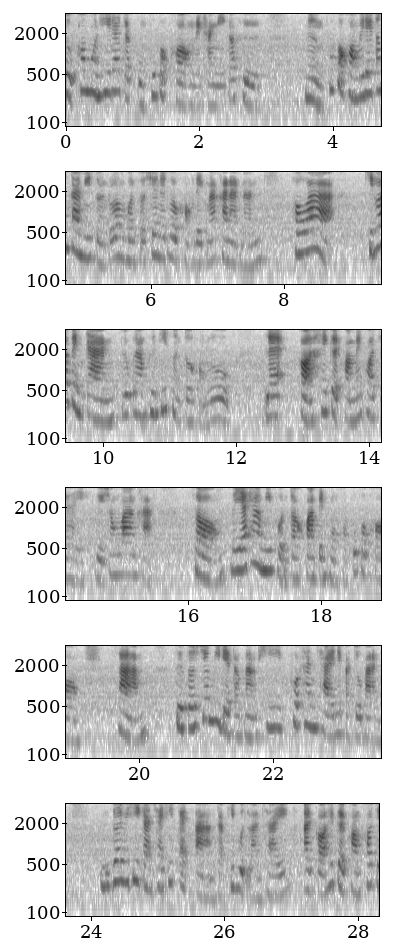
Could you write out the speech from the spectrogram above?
รุปข้อมูลที่ได้จากกลุ่มผู้ปกครองในครั้งนี้ก็คือ 1. ผู้ปกครองไม่ได้ต้องการมีส่วนร่วมบนโซเชียลเน็ตเวิร์กของเด็กมากขนาดนั้น เพราะว่าคิดว่าเป็นการลุกล้ำพื้นที่ส่วนตัวของลูก และก่อให้เกิดความไม่พอใจหรือช่องว่างค่ะ 2. ระยะทางมีผลต่อความเป็นห่วงของผู้ปกครอง 3. สื่อโซเชียลมีเดียต่างๆ ที่พวกท่านใช้ในปัจจุบัน ด้วยวิธีการใช้ที่แตกต่างกับที่บุตรหลานใช้ อาจก่อให้เกิดความเข้าใจ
